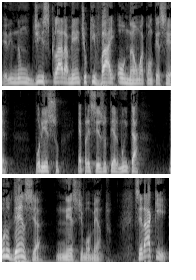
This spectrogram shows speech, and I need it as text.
Ele não diz claramente o que vai ou não acontecer. Por isso, é preciso ter muita prudência neste momento. Será que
